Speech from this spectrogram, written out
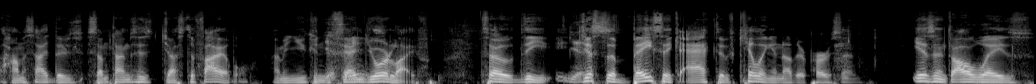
homicide. There's sometimes is justifiable. I mean, you can Yes, defend your life. So the Yes. just the basic act of killing another person isn't always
